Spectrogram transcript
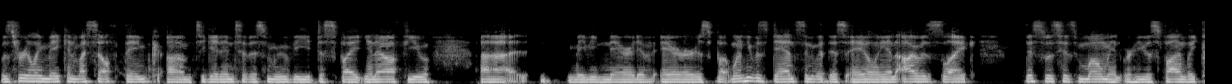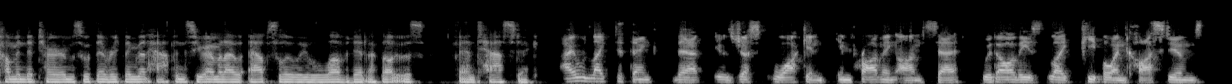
was really making myself think um, to get into this movie, despite you know a few uh maybe narrative errors. But when he was dancing with this alien, I was like this was his moment where he was finally coming to terms with everything that happened to him, and I absolutely loved it. I thought it was fantastic. I would like to think that it was just Walken, improving on set with all these like people in costumes,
